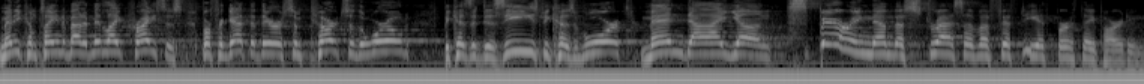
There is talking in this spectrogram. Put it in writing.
Many complain about a midlife crisis, but forget that there are some parts of the world, because of disease, because of war, men die young, sparing them the stress of a 50th birthday party.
